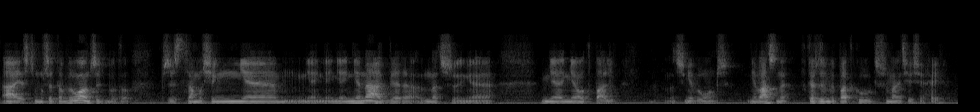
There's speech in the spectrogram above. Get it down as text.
A, jeszcze muszę to wyłączyć, bo to przecież samo się nie, nie, nie, nie, nie nagra, znaczy nie, nie, nie odpali. Znaczy nie wyłączy. Nieważne. W każdym wypadku trzymajcie się. Hej.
